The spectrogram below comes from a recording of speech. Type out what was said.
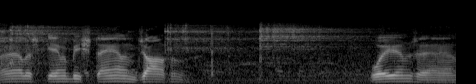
Well, this game will be Stan and Jonathan. Williams, and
